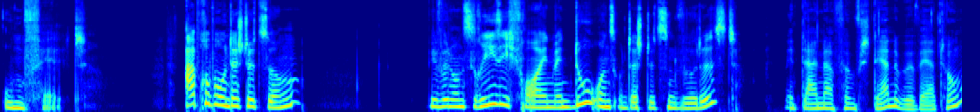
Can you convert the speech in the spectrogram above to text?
Umfeld. Apropos Unterstützung. Wir würden uns riesig freuen, wenn du uns unterstützen würdest. Mit deiner 5-Sterne-Bewertung.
